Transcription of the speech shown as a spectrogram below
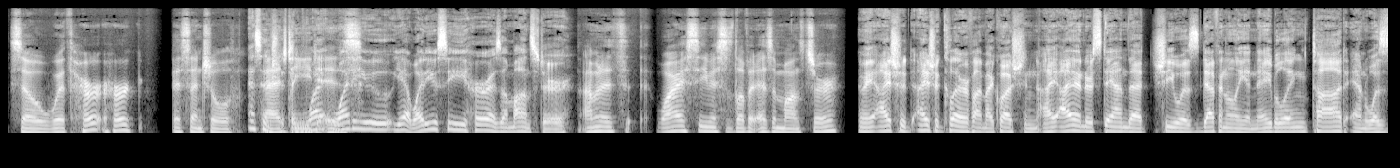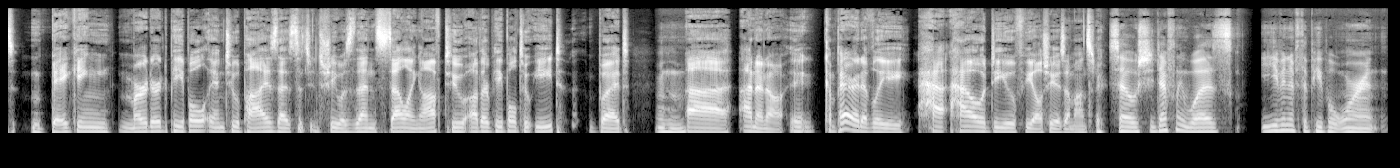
so with her her essential That's interesting. Why, is why do you yeah? Why do you see her as a monster? I'm gonna th- why I see Mrs. Lovett as a monster. I mean, I should I should clarify my question. I, I understand that she was definitely enabling Todd and was baking murdered people into pies that she was then selling off to other people to eat. But Mhm. uh, I don't know. Uh, Comparatively, how, how do you feel she is a monster? So she definitely was. Even if the people weren't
